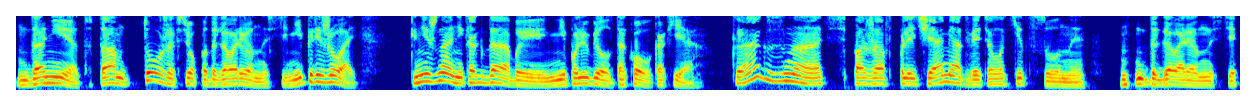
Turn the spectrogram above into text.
Да нет, там тоже все по договоренности, не переживай. Княжна никогда бы не полюбила такого, как я». «Как знать», — пожав плечами, ответила Кицуны. «Договоренности.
